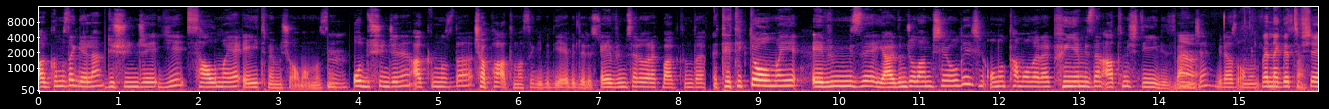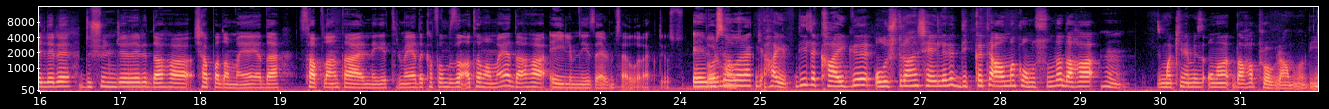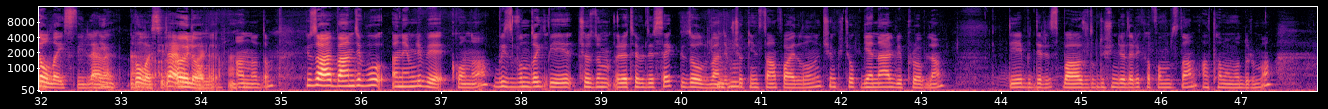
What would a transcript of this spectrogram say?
Aklımıza gelen düşünceyi salmaya eğitmemiş olmamız. Hı. O düşüncenin aklımızda çapa atması gibi diyebiliriz. Evrimsel olarak baktığında e, tetikte olmayı evrimimize yardımcı olan bir şey olduğu için onu tam olarak bünyemizden atmış değiliz bence. Biraz onun Ve negatif etkisi şeyleri, düşünceleri daha çapalamaya ya da saplantı haline getirmeye ya da kafamızdan atamamaya daha eğilimliyiz evrimsel olarak diyorsun. Evrimsel Doğru mu? olarak hayır değil de kaygı oluşturan şeyleri dikkate alma konusunda daha makinemiz ona daha programlı değil. Dolayısıyla. Evet. in- Dolayısıyla evet, öyle öyle. oluyor. Anladım. Güzel. Bence bu önemli bir konu. Biz bunda bir çözüm üretebilirsek güzel olur. Bence birçok insan faydalanır. Çünkü çok genel bir problem diyebiliriz. Bazı düşünceleri kafamızdan atamama durumu.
